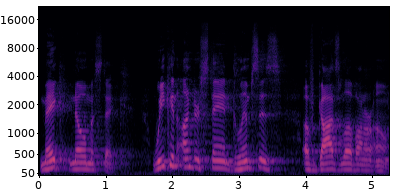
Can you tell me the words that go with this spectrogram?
Make no mistake. We can understand glimpses of God's love on our own.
